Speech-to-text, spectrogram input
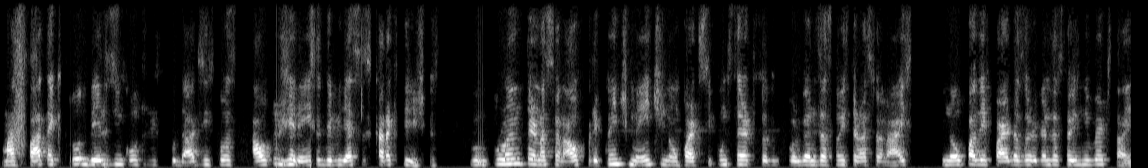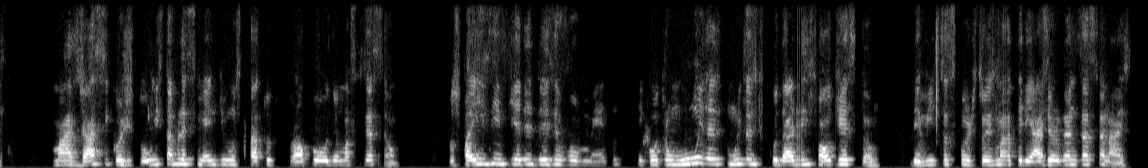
Mas fato é que todos eles encontram dificuldades em suas autogerências devido a essas características. No plano internacional, frequentemente não participam de certas organizações internacionais e não fazem parte das organizações universais mas já se cogitou o estabelecimento de um estatuto próprio ou de uma associação. Os países em via de desenvolvimento encontram muitas, muitas dificuldades em sua autogestão, devido às condições materiais e organizacionais,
